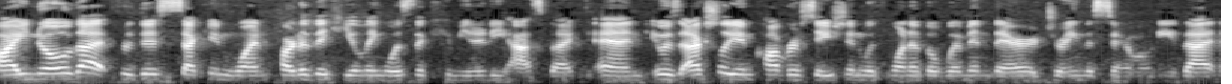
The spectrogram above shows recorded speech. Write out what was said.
I know that for this second one, part of the healing was the community aspect. And it was actually in conversation with one of the women there during the ceremony that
